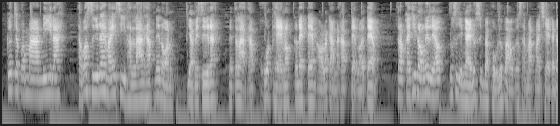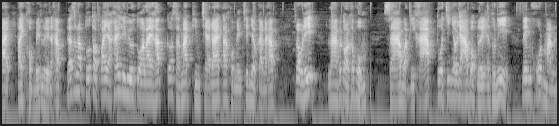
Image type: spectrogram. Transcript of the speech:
ก็จะประมาณนี้นะถามว่าซื้อได้ไหม4,000 ล้านครับแน่นอนอย่าไปซื้อนะในตลาดครับโคตรแพงเนาะก็แลกแต้มเอาละกันนะครับ800 แต้มสำหรับใครที่ลองเล่นแล้วรู้สึกยังไงรู้สึกแบบผมหรือเปล่าก็สามารถมาแชร์กันได้ใต้คอมเมนต์เลยนะครับแล้วสำหรับตัวต่อไปอยากให้รีวิวตัวอะไรครับก็สามารถพิมพ์แชร์ได้ใต้คอมเมนต์เช่นเดียวกันนะครับ สำหรับวันนี้ลาไปก่อนครับผม สวัสดีครับ ตัวจริงยาวๆบอกเลยแอนโทนีเล่นโคตรมัน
